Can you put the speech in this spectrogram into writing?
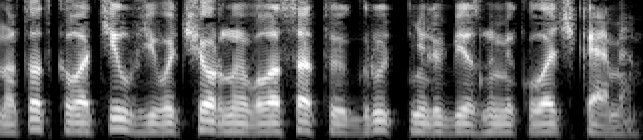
но тот колотил в его черную волосатую грудь нелюбезными кулачками.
